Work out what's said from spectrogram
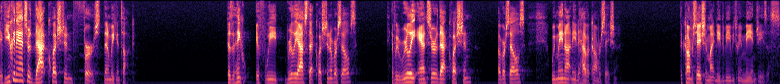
If you can answer that question first, then we can talk. Because I think if we really ask that question of ourselves, if we really answer that question of ourselves, we may not need to have a conversation. The conversation might need to be between me and Jesus,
